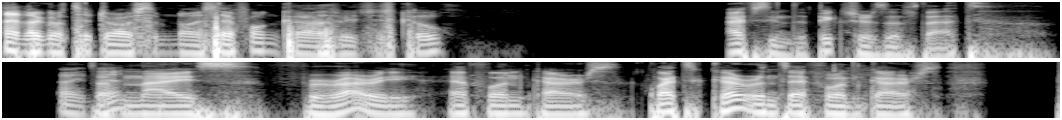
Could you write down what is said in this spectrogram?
And I got to drive some nice F1 cars, which is cool. I've seen the pictures of that. I That know. nice Ferrari F1 cars, quite current F1 cars.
